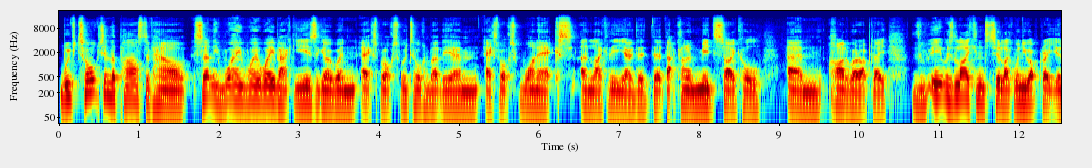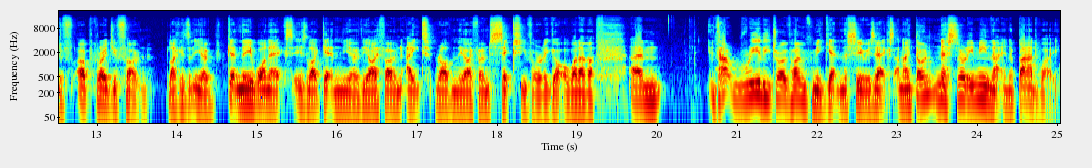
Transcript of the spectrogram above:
we've talked in the past of how certainly way, way, way back years ago when Xbox were talking about the um, Xbox One X and like the you know the, the that kind of mid-cycle um, hardware update. It was likened to like when you upgrade your upgrade your phone like it's you know getting the One X is like getting you know the iPhone eight rather than the iPhone six you've already got or whatever. Um, that really drove home for me getting the Series X, and I don't necessarily mean that in a bad way.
